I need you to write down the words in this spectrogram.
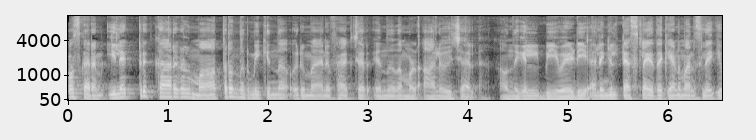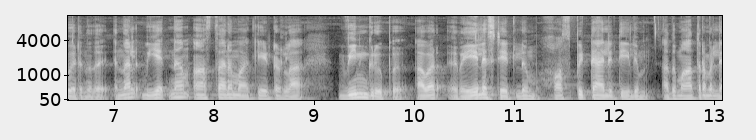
നമസ്കാരം. ഇലക്ട്രിക് കാറുകൾ മാത്രം നിർമ്മിക്കുന്ന ഒരു മാനുഫാക്ചർ എന്ന് നമ്മൾ ആലോചിച്ചാൽ ഒന്നുകിൽ ബി വൈ ഡി അല്ലെങ്കിൽ ടെസ്ല ഇതൊക്കെയാണ് മനസ്സിലേക്ക് വരുന്നത്. എന്നാൽ വിയറ്റ്നാം ആസ്ഥാനമാക്കിയിട്ടുള്ള വിൻ ഗ്രൂപ്പ് അവർ റിയൽ എസ്റ്റേറ്റിലും ഹോസ്പിറ്റാലിറ്റിയിലും അതുമാത്രമല്ല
